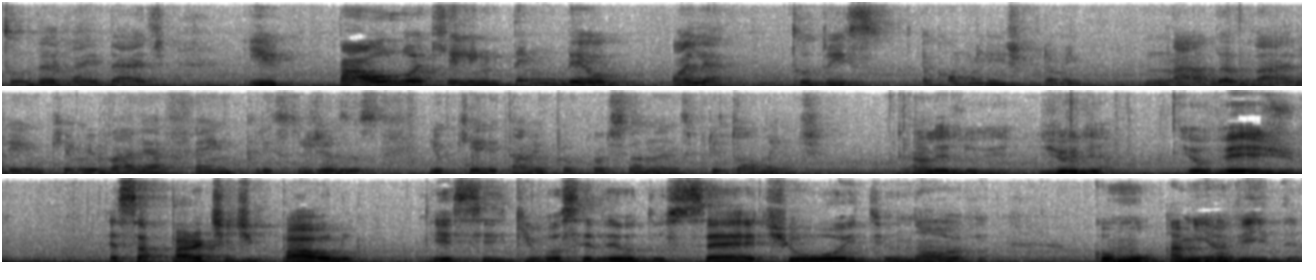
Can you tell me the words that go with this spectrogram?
tudo é vaidade. E Paulo aqui ele entendeu, olha, tudo isso é como lixo para mim. Nada vale. O que me vale é a fé em Cristo Jesus e o que ele está me proporcionando espiritualmente. Né? Aleluia. Júlia, eu vejo essa parte de Paulo, esse que você leu do 7, o 8 e o 9, como a minha vida.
